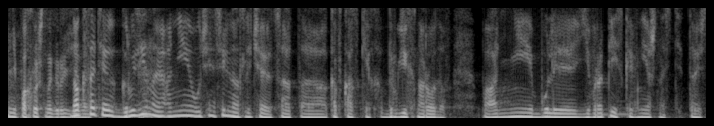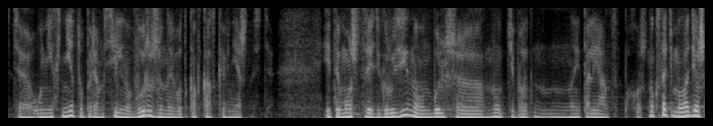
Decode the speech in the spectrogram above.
не похож на грузина. Но, кстати, грузины, они очень сильно отличаются от э, кавказских других народов. Они более европейской внешности, то есть э, у них нету прям сильно выраженной вот кавказской внешности. И ты можешь встретить грузина, он больше, ну, типа, на итальянцев похож. Ну, кстати, молодежь,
